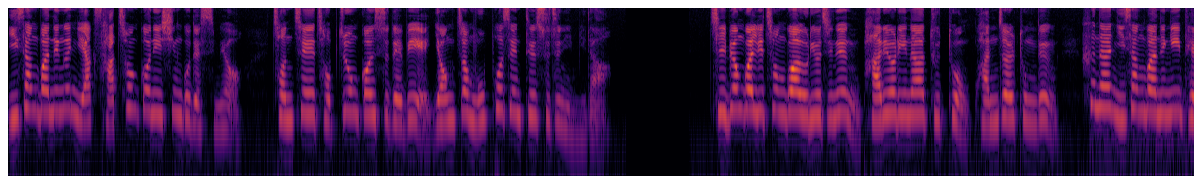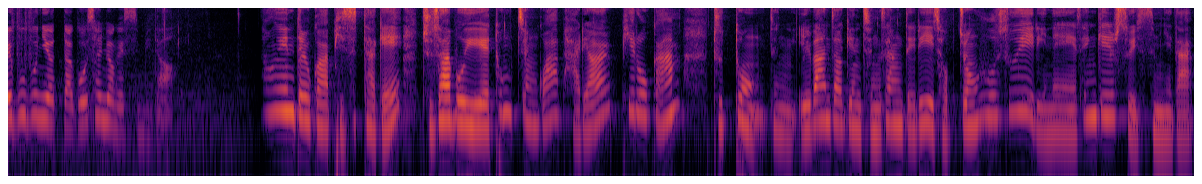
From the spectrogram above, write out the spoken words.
이상 반응은 약 4천 건이 신고됐으며 전체 접종 건수 대비 0.5% 수준입니다. 질병관리청과 의료진은 발열이나 두통, 관절통 등 흔한 이상 반응이 대부분이었다고 설명했습니다. 성인들과 비슷하게 주사 부위의 통증과 발열, 피로감, 두통 등 일반적인 증상들이 접종 후 수일 이내에 생길 수 있습니다.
